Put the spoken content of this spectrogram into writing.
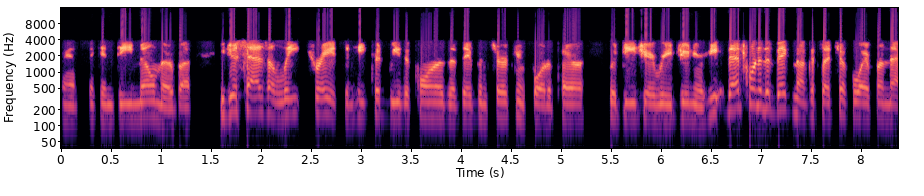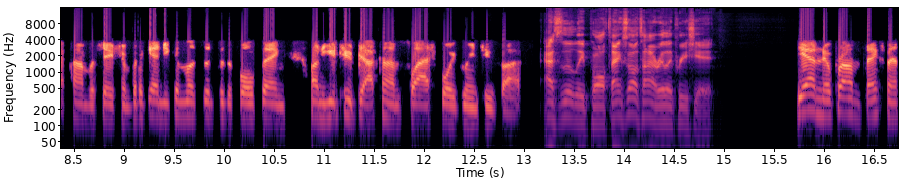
fans thinking Dee Milliner. But he just has elite traits, and he could be the corner that they've been searching for to pair with DJ Reed Jr. He, that's one of the big nuggets I took away from that conversation. But again, you can listen to the full thing on youtube.com slash boygreen25. Absolutely, Paul. Thanks all the time. I really appreciate it. Yeah, no problem. Thanks, man.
